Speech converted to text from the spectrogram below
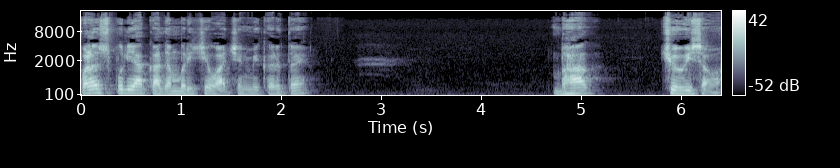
पळसपूल या कादंबरीचे वाचन मी करत आहे. भाग चोवीसावा.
